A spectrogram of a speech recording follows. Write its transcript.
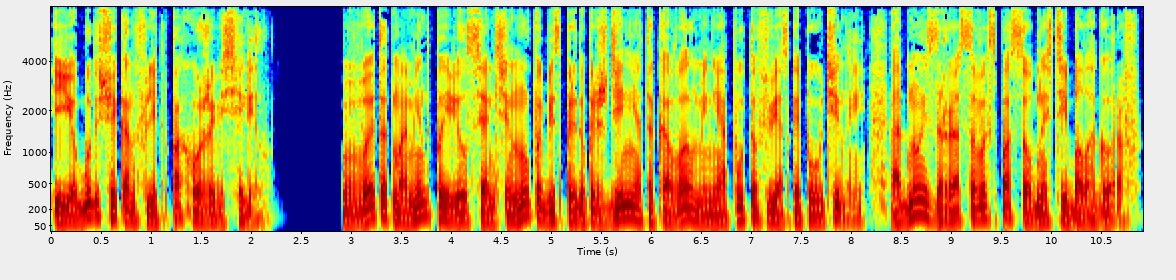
Ее будущий конфликт, похоже, веселил. В этот момент появился антинуб и без предупреждения атаковал меня, опутав вязкой паутиной, одной из расовых способностей балагоров.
